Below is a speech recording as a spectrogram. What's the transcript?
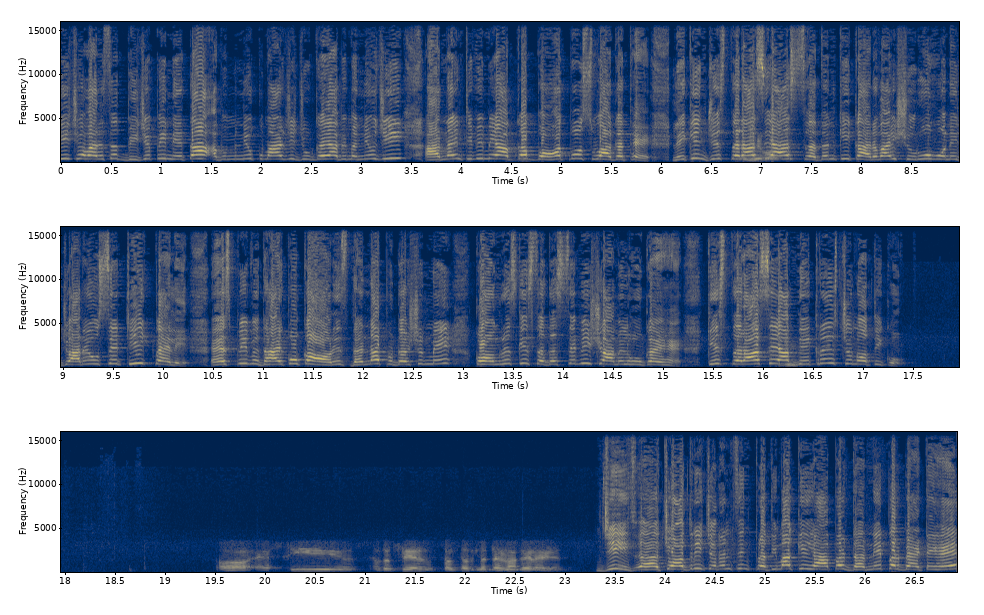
बीच हमारे साथ बीजेपी नेता अभिमन्यु कुमार जी जुड़ गए। Abhimanyu ji R nine TV में आपका बहुत बहुत स्वागत है। लेकिन जिस तरह से आज सदन की कार्रवाई शुरू होने जा रही है उससे ठीक पहले एसपी विधायकों का और इस धरना प्रदर्शन में कांग्रेस के सदस्य भी शामिल हो गए हैं। किस तरह से आप देख रहे हैं इस चुनौती को? एससी सदस्य संसद में धरना दे रहे हैं। जी चौधरी चरण सिंह प्रतिमा के यहाँ पर धरने पर बैठे हैं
